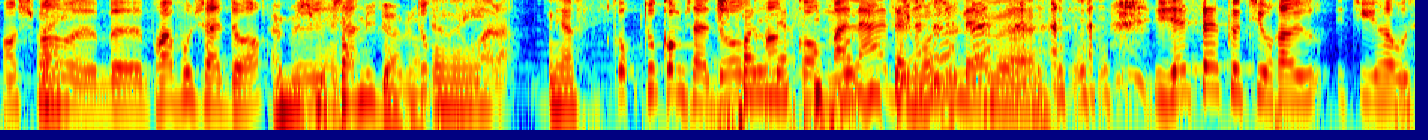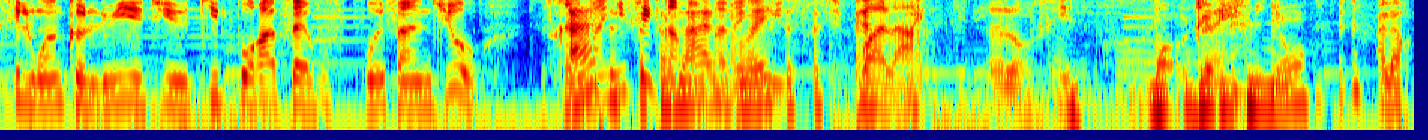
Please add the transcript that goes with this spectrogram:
Franchement, Ouais. euh, bah, bravo, j'adore. Un monsieur Euh, formidable. tout- Oui. Voilà. Merci. Tout comme j'adore prends les Grand merci Corps Malade. tellement je l'aime. J'espère que tu, auras, tu iras aussi loin que lui et qu'il pourra faire, vous pourrez faire un duo. Ce serait Ah, ce serait pas quand même mal. avec Oui, lui. ce serait super. Voilà. Ouais. Alors, Phil. Bon, Gladys Mignon, Alors,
